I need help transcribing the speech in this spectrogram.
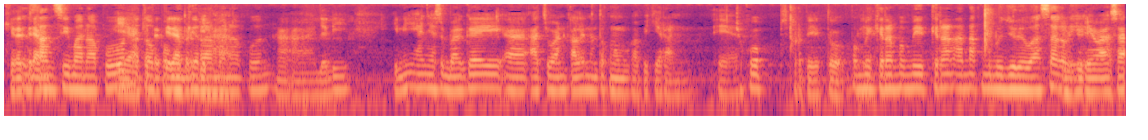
kita tidak instansi mana pun iya, atau kita tidak pemikiran berpihak. mana pun Nah, jadi ini hanya sebagai eh, acuan kalian untuk membuka pikiran. Iya. Cukup seperti itu. pemikiran-pemikiran anak menuju dewasa kali Menuju ya. dewasa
